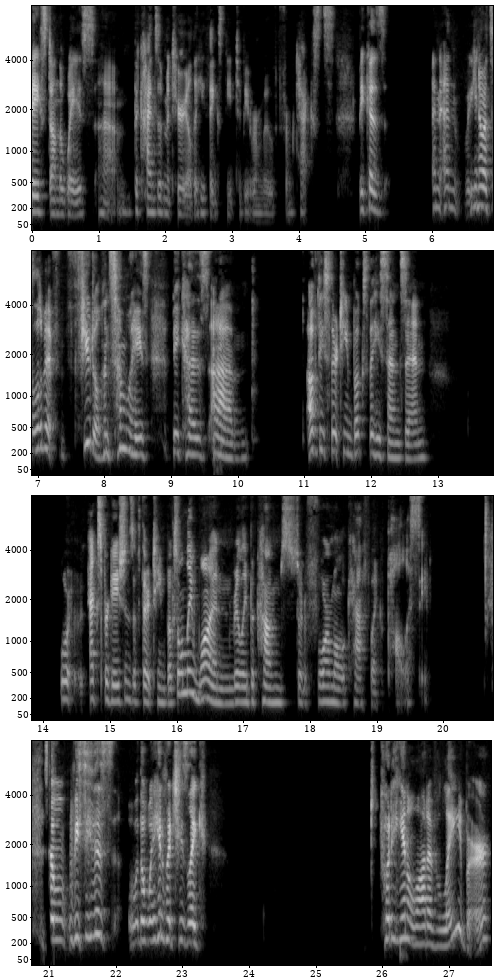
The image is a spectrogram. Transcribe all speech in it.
based on the ways um, the kinds of material that he thinks need to be removed from texts because and and you know it's a little bit futile in some ways because um, of these 13 books that he sends in, or expurgations of 13 books, only one really becomes sort of formal Catholic policy. So we see this, the way in which he's like putting in a lot of labor.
